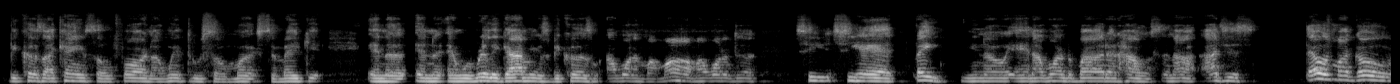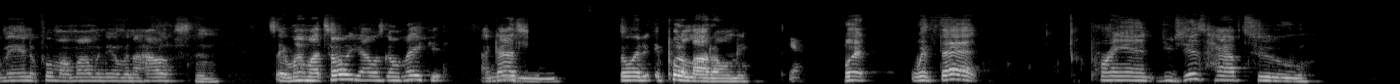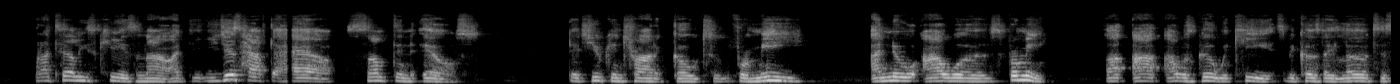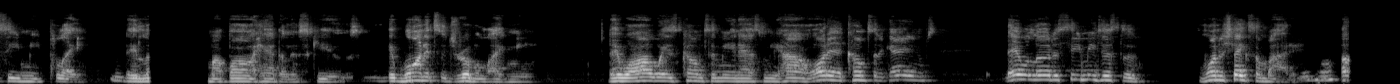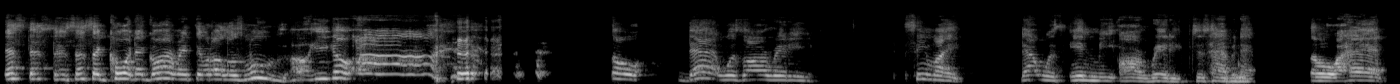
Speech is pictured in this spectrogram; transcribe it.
because I came so far and I went through so much to make it. And uh, and and what really got me was because I wanted my mom. I wanted to. She she had faith, you know, and I wanted to buy that house. And I I just that was my goal, man, to put my mom and them in the house and say, "Mom, I told you I was gonna make it. I got you." So it, it put a lot on me. Yeah. But with that, praying, you just have to, when I tell these kids now, I, you just have to have something else that you can try to go to. For me, I knew I was, for me, I, I, I was good with kids because they love to see me play. They Mhm. love my ball handling skills. They wanted to dribble like me. They will always come to me and ask me how. Or they come to the games. They would love to see me just to want to shake somebody. Mm-hmm. Oh, that's that's that's that's that court, that guard right there with all those moves. Oh, here you go. Ah! so that was already seemed like that was in me already, just having mm-hmm. that. So I had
